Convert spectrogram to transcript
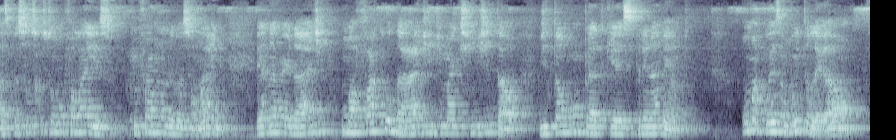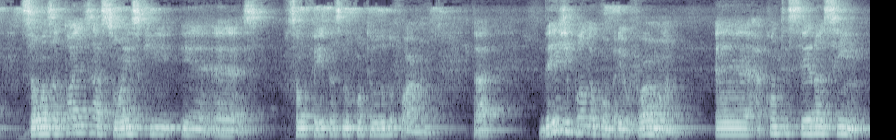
as pessoas costumam falar isso, que o Fórmula Negócio Online é na verdade uma faculdade de marketing digital, de tão completo que é esse treinamento. Uma coisa muito legal são as atualizações que é, é, são feitas no conteúdo do Fórmula. Tá? Desde quando eu comprei o Fórmula, é, aconteceram assim,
